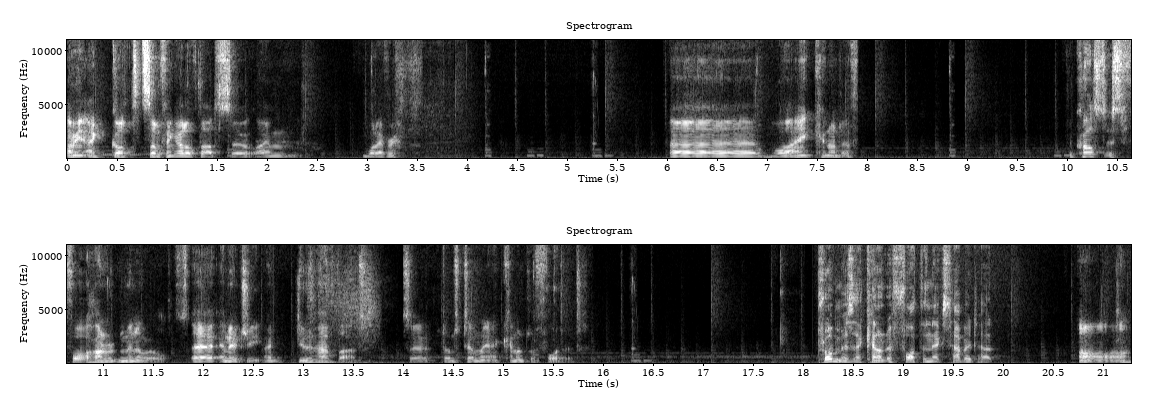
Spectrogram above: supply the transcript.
I mean, I got something out of that, so I'm whatever. Uh, why cannot aff- the cost is 400 minerals uh, energy. I do have that, so don't tell me I cannot afford it. Problem is, I cannot afford the next habitat. Aw,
